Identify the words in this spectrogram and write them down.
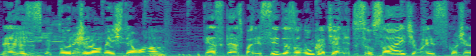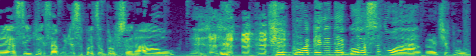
né, os E- escritores geralmente têm uma tem as ideias parecidas. Eu nunca tinha lido o seu site, mas continue assim. Quem sabe um dia você pode ser um profissional. Ficou aquele negócio no ar, né? Tipo.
